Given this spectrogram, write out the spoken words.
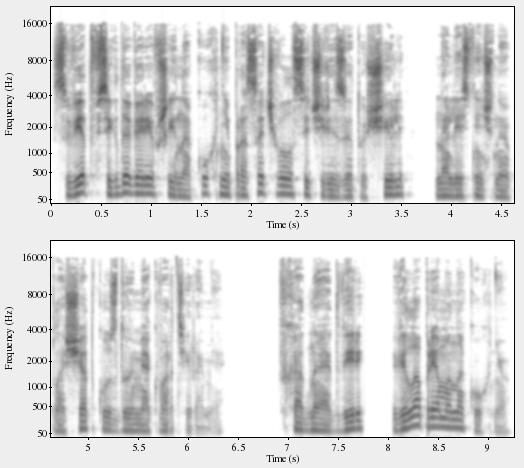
Свет, всегда горевший на кухне, просачивался через эту щель на лестничную площадку с двумя квартирами. Входная дверь вела прямо на кухню,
